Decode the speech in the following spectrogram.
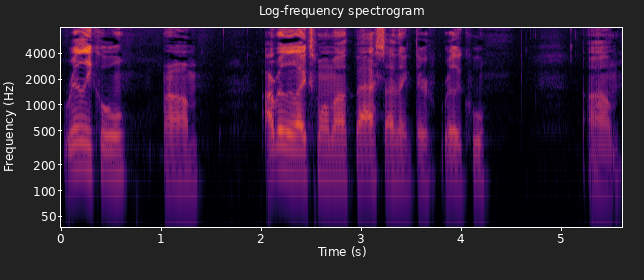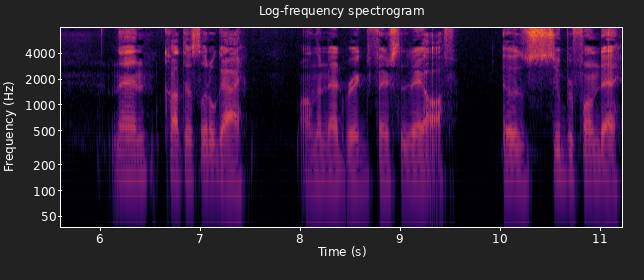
Really cool. Um, I really like smallmouth bass. I think they're really cool. Um, then caught this little guy on the Ned rig to finish the day off. It was super fun day.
